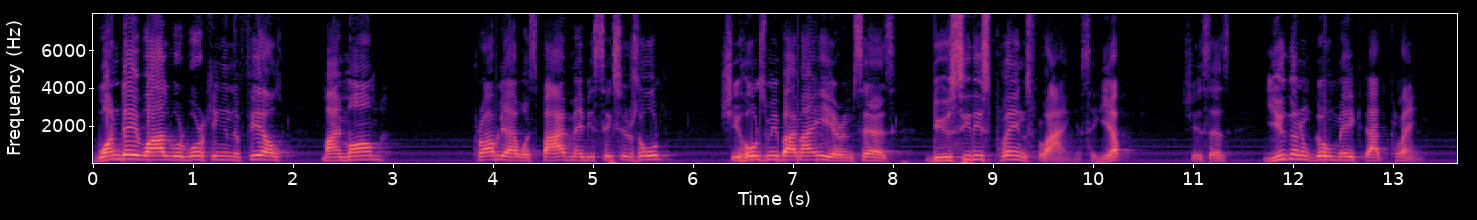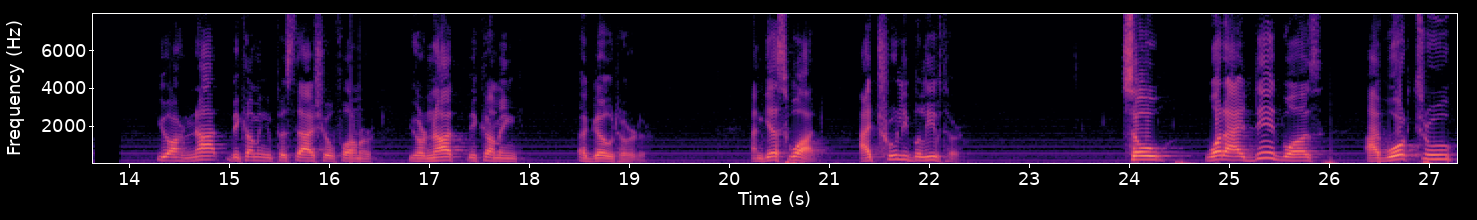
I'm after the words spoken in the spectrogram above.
One day while we're working in the field, my mom, probably I was five, maybe six years old, she holds me by my ear and says, Do you see these planes flying? I say, Yep. She says, You're going to go make that plane. You are not becoming a pistachio farmer. You're not becoming a goat herder. And guess what? I truly believed her. So, what I did was, I worked through,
